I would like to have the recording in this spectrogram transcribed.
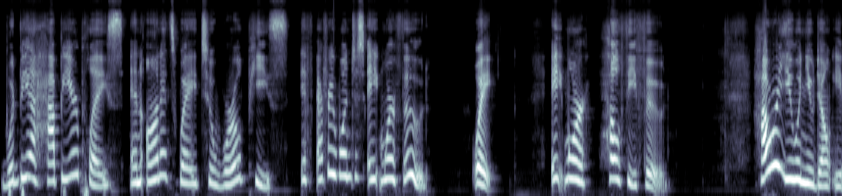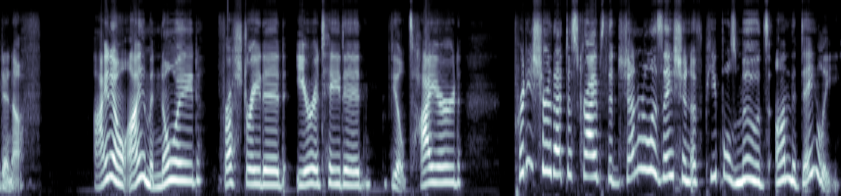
would be a happier place and on its way to world peace if everyone just ate more food. Wait, ate more healthy food. How are you when you don't eat enough? I know I am annoyed, frustrated, irritated, feel tired. Pretty sure that describes the generalization of people's moods on the daily.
